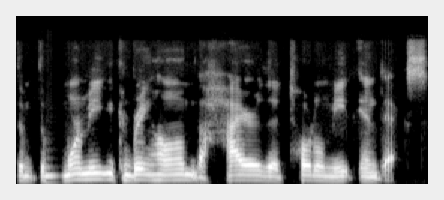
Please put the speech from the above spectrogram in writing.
the, the more meat you can bring home, the higher the total meat index.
